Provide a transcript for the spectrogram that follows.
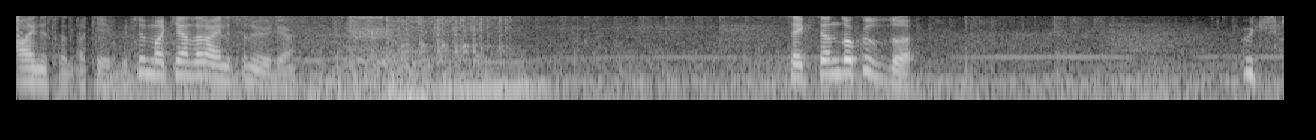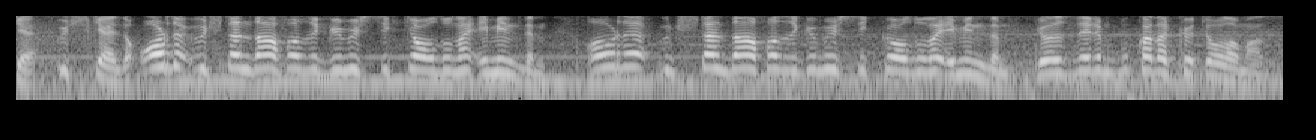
aynısın. Okey. Bütün makineler aynısını veriyor. 89'du. 3 ge 3 geldi. Orada 3'ten daha fazla gümüş sikke olduğuna emindim. Orada 3'ten daha fazla gümüş sikke olduğuna emindim. Gözlerim bu kadar kötü olamaz.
